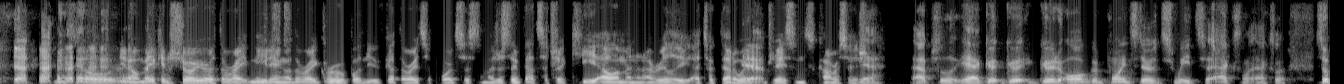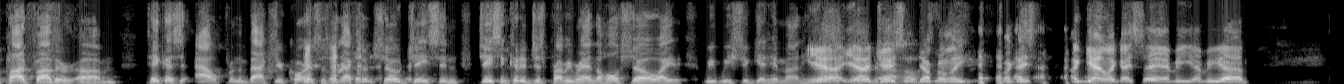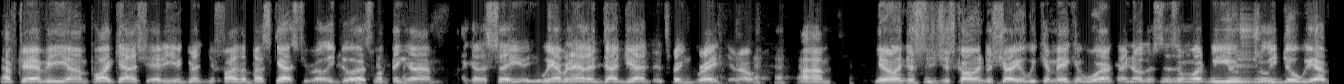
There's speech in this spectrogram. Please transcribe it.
and so you know making sure you're at the right meeting or the right group or that you've got the right support system i just think that's such a key element and i really i took that away Yeah. from jason's conversation Yeah, absolutely. Yeah, good, good, good. All good points there, sweets. Excellent, excellent. So, Podfather, um, take us out from the back of your car. This was an excellent show. Jason, Jason could have just probably ran the whole show. I we, we should get him on here. Yeah, yeah, third, uh, Jason, definitely. Like I again, like I say, every every uh after every um podcast, Eddie, you you find the best guest. You really do. That's one thing um, I gotta say. We haven't had a dud yet. It's been great, you know. Um, you know, and this is just going to show you we can make it work. I know this isn't what we usually do. We have,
